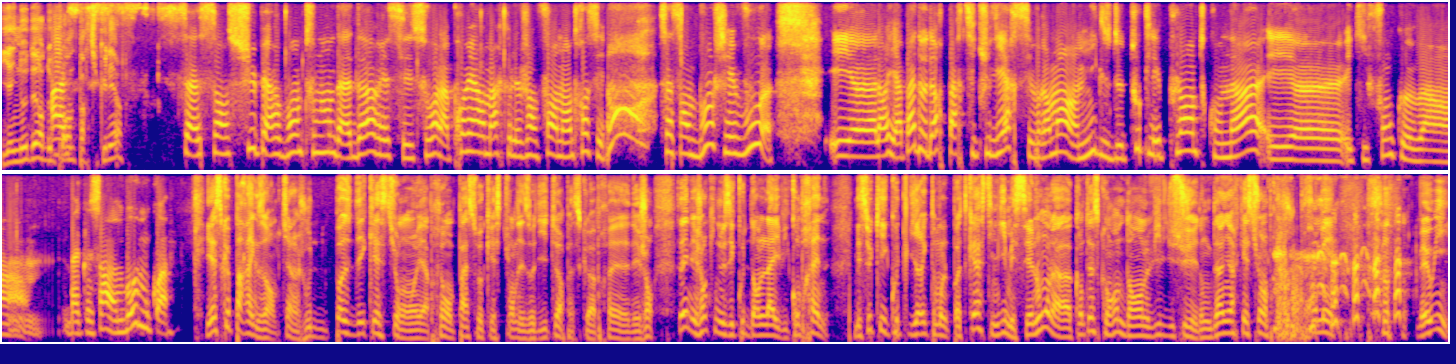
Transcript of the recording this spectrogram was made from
Il y a une odeur de ah, plante particulière ça sent super bon, tout le monde adore et c'est souvent la première remarque que les gens font en entrant, c'est oh, ça sent bon chez vous. Et euh, alors il n'y a pas d'odeur particulière, c'est vraiment un mix de toutes les plantes qu'on a et, euh, et, qui font que ben, ben que ça embaume quoi. Et est-ce que par exemple, tiens, je vous pose des questions et après on passe aux questions des auditeurs parce qu'après des gens, vous savez, les gens qui nous écoutent dans le live, ils comprennent. Mais ceux qui écoutent directement le podcast, ils me disent mais c'est long là, quand est-ce qu'on rentre dans le vif du sujet? Donc dernière question après, je vous promets. mais oui,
